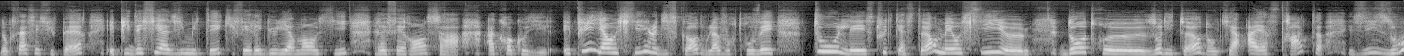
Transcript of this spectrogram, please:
donc ça c'est super. Et puis Défi Azimuté qui fait régulièrement aussi référence à, Crocodile. Et puis il y a aussi le Discord où là vous retrouvez tous les streetcasters, mais aussi euh, d'autres euh, auditeurs. Donc il y a Airstrat, Zizou,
